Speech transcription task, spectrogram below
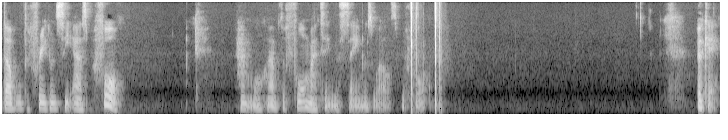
double the frequency as before and we'll have the formatting the same as well as before. Okay,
